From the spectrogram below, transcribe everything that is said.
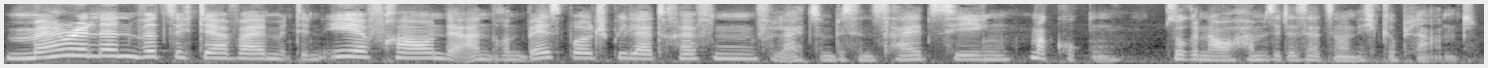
Marilyn wird sich derweil mit den Ehefrauen der anderen Baseballspieler treffen, vielleicht so ein bisschen Sightseeing. Mal gucken. So genau haben sie das jetzt noch nicht geplant.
